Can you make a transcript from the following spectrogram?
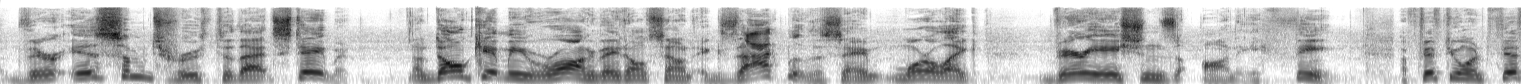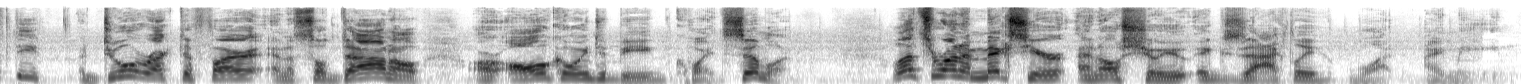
there is some truth to that statement. Now, don't get me wrong, they don't sound exactly the same, more like variations on a theme. A 5150, a dual rectifier, and a Soldano are all going to be quite similar. Let's run a mix here, and I'll show you exactly what I mean.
